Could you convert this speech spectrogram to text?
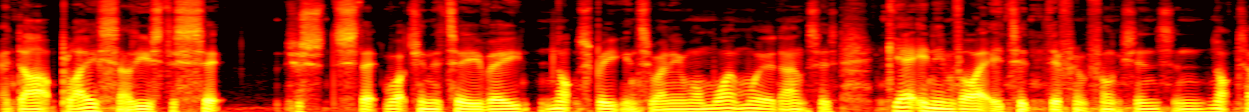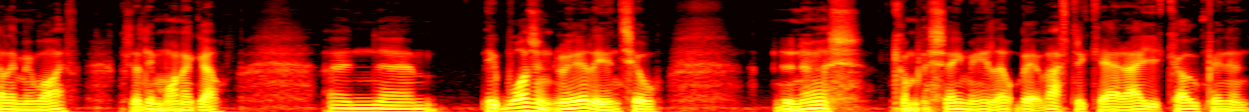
a dark place. I used to sit just sit watching the TV, not speaking to anyone, one word answers, getting invited to different functions and not telling my wife because I didn't want to go. And um, it wasn't really until the nurse come to see me, a little bit of aftercare, how you coping and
